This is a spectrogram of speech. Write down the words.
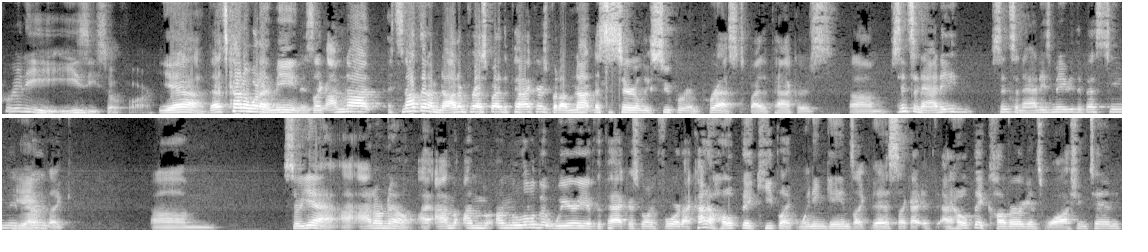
pretty easy so far. Yeah, that's kind of what I mean. Is like I'm not. It's not that I'm not impressed by the Packers, but I'm not necessarily super impressed by the Packers. Um, Cincinnati, Cincinnati's maybe the best team they Yeah. played. Like, um, so yeah, I, I don't know. I, I'm I'm I'm a little bit weary of the Packers going forward. I kind of hope they keep like winning games like this. Like I, I hope they cover against Washington,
